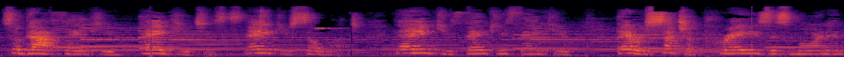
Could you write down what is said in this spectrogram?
So, God, thank you. Thank you, Jesus. Thank you so much. Thank you, thank you, thank you. There is such a praise this morning.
